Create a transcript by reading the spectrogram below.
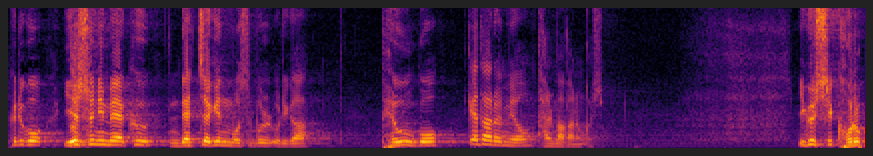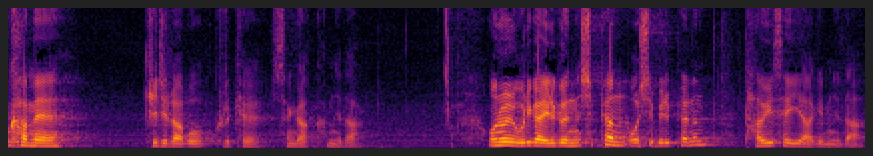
그리고 예수님의 그 내적인 모습을 우리가 배우고 깨달으며 닮아가는 것입니다. 이것이 거룩함의 길이라고 그렇게 생각합니다. 오늘 우리가 읽은 시편 51편은 다윗의 이야기입니다.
